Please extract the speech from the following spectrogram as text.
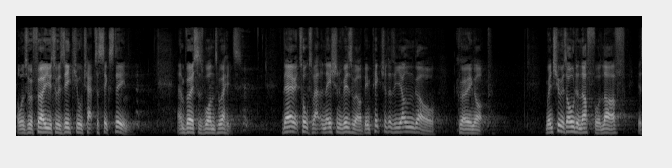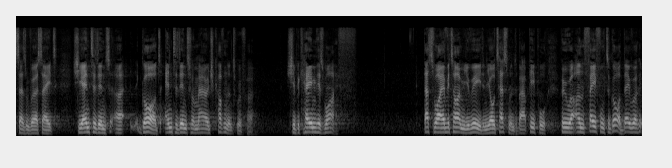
I want to refer you to Ezekiel chapter 16 and verses 1 to 8. There it talks about the nation of Israel being pictured as a young girl growing up. When she was old enough for love, it says in verse 8, she entered into, uh, God entered into a marriage covenant with her. She became his wife. That's why every time you read in the Old Testament about people who were unfaithful to God, they were,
